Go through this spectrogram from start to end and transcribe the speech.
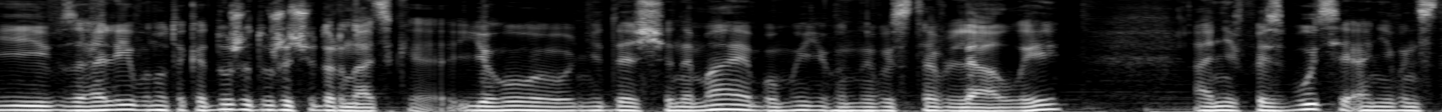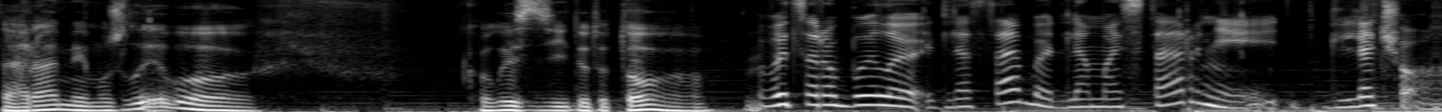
І взагалі воно таке дуже-дуже чудернацьке. Його ніде ще немає, бо ми його не виставляли ані в Фейсбуці, ані в Інстаграмі. Можливо, колись зійду до того. Ви це робили для себе, для майстерні? Для чого?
